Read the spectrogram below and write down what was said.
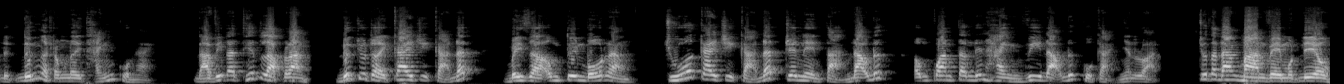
được đứng ở trong nơi thánh của Ngài. David đã thiết lập rằng Đức Chúa Trời cai trị cả đất. Bây giờ ông tuyên bố rằng Chúa cai trị cả đất trên nền tảng đạo đức. Ông quan tâm đến hành vi đạo đức của cả nhân loại. Chúng ta đang bàn về một điều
